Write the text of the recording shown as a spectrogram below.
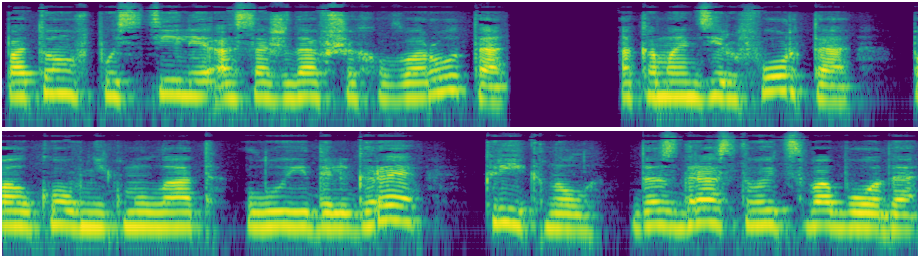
потом впустили осаждавших в ворота, а командир форта, полковник Мулат Луи Дельгре, крикнул «Да здравствует свобода!»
